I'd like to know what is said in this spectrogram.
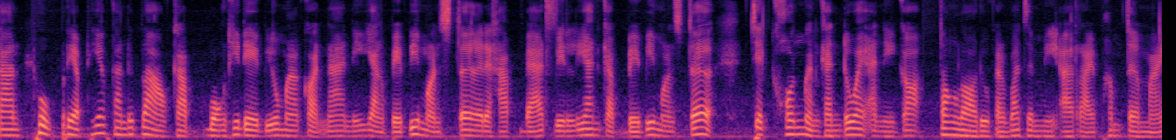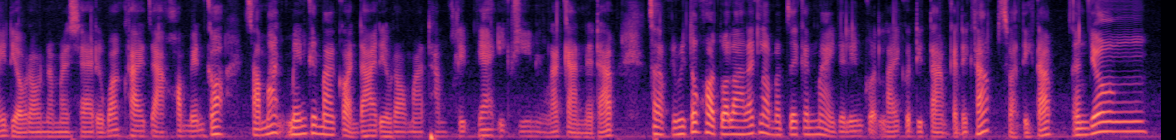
การถูกเปรียบเทียบกันหรือเปล่ากับวงที่เดบิวต์มาก่อนหน้านี้อย่าง Baby Monster นะครับ Bad Villain กับ Baby Monster 7 คนเหมือนกันด้วย อันนี้ก็ต้องรอดูกันว่าจะมีอะไรเพิ่มเติมไหมเดี๋ยวเรานำมาแชร์หรือว่าใครจากคอมเมนต์ก็สามารถเม้นต์กันมาก่อนได้เดี๋ยวเรามาทำคลิปแยกอีกทีหนึ่งละกันนะครับสำหรับคลิปนี้ต้องขอตัวลาและกลับมาเจอกันใหม่อย่าลืมกดไลค์กดติดตามกันนะครับ สวัสดีครับ อันยอง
